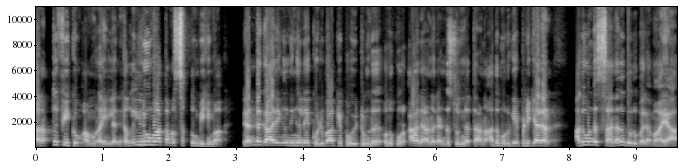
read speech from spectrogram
തറക്തു ഫീക്കും അമ്രൈൻ ലൻ തളില്ലൂമാ തമസ്സക്തും ബിഹിമ. രണ്ട് കാര്യങ്ങൾ നിങ്ങളെ ഒഴിവാക്കി പോയിട്ടുണ്ട്. ഒന്ന് ഖുർആനാണ് രണ്ട് സുന്നത്താണ്. അത് മുറുകെ പിടിക്കാനാണ്. അതുകൊണ്ട് സനത് ദുർബലമായ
